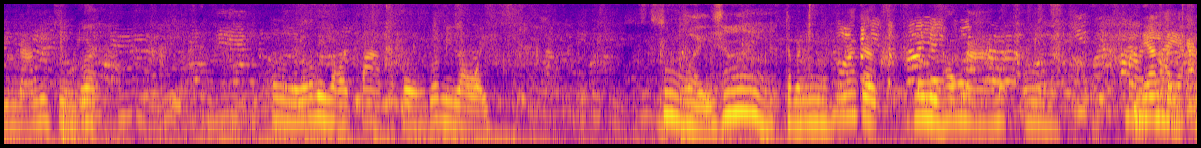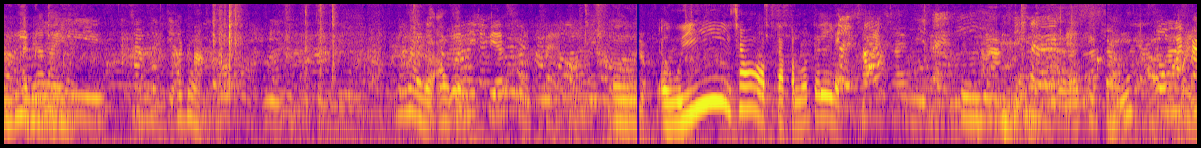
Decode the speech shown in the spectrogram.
ริมน้ำจริงๆด้วย เออ แล้วก็มีรอยปลากระพงด้วยมีรอย สวยใช่ แต่มันน่าจะไม่มีห้องน้ำอะเออมันนี่อะไรกันอันนี้อะไรขนม นี่เราเดี๋ยวเอาไปเปี๊ยะสดแปลกเออเอ้ยชอบแต่ปลารสเป็นเหล็กใช่ใช่มีแต่กุ้งย่างสีแล้วสีสันไฟฟ้า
